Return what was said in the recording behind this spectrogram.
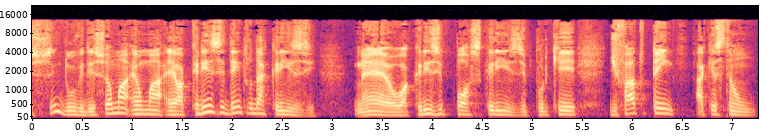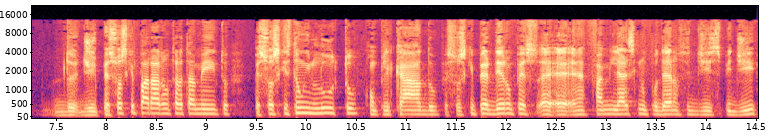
sem dúvida, isso é uma, é uma é a crise dentro da crise né, ou a crise pós-crise, porque de fato tem a questão de, de, pessoas que pararam o tratamento, pessoas que estão em luto complicado, pessoas que perderam é, é, familiares que não puderam se despedir,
